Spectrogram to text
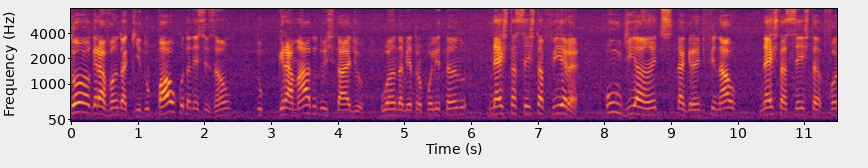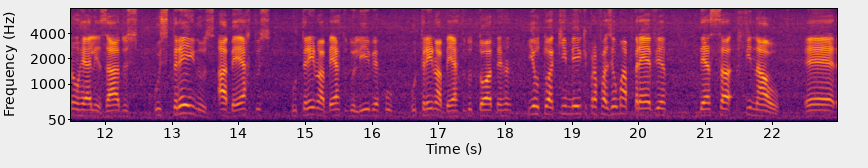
Tô gravando aqui do palco da decisão, do gramado do estádio Wanda Metropolitano, nesta sexta-feira, um dia antes da grande final. Nesta sexta foram realizados os treinos abertos, o treino aberto do Liverpool, o treino aberto do Tottenham, e eu estou aqui meio que para fazer uma prévia dessa final. É,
